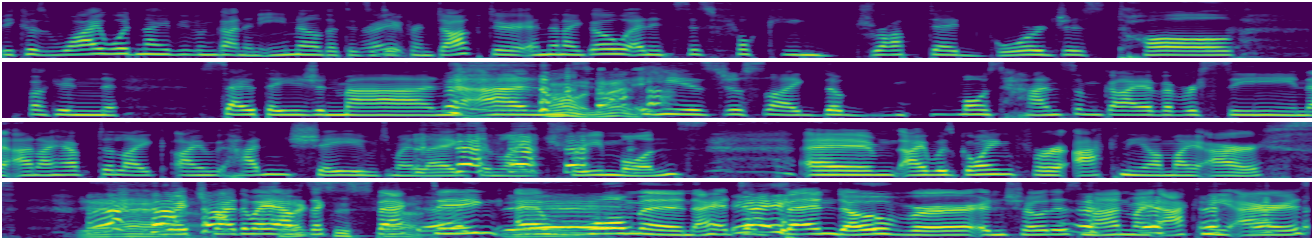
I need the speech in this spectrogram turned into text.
because why wouldn't I have even gotten an email that there's Right. a different doctor, and then I go and it's this fucking drop dead gorgeous tall, fucking. South Asian man, and Oh, nice. he is just like the most handsome guy I've ever seen. And I have to like, I hadn't shaved my legs in like three months. Um, I was going for acne on my arse, yeah. which, by the way, I was stuff. expecting a woman. I had to Yeah, bend over and show this man my acne arse.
